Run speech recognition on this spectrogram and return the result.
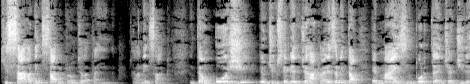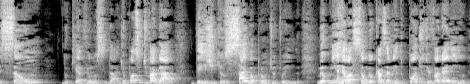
que ela nem sabe para onde ela está indo. Ela nem sabe. Então, hoje, eu digo sem medo de errar, clareza mental. É mais importante a direção do que a velocidade. Eu posso devagar, desde que eu saiba para onde eu estou indo. Meu, minha relação, meu casamento pode devagarinho,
